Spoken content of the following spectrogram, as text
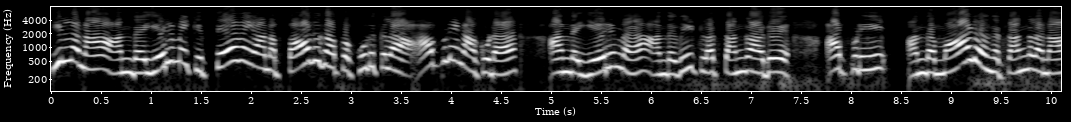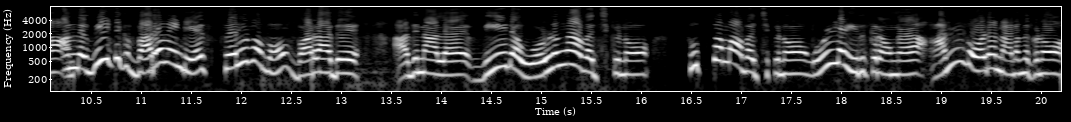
இல்லைனா அந்த எருமைக்கு தேவையான பாதுகாப்பை கொடுக்கல அப்படின்னா கூட அந்த எருமை அந்த வீட்டில் தங்காது. அப்படி அந்த மாடு அங்கே தங்கலைன்னா அந்த வீட்டுக்கு வர வேண்டிய செல்வமும் வராது. அதனால வீடை ஒழுங்காக வச்சுக்கணும் சுத்தமாக வச்சுக்கணும் உள்ளே இருக்கிறவங்க அன்போடு நடந்துக்கணும்.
